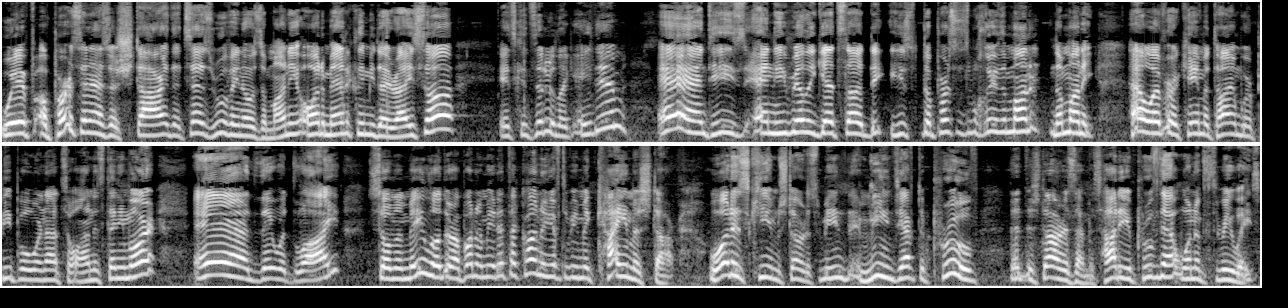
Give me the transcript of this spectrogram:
if a person has a star that says Ruven owes the money, automatically Midoy Raisa, it's considered like Edim, and he's and he really gets uh, he's the person's the money. The money. However, it came a time where people were not so honest anymore, and they would lie. So memelo the rabbanon made You have to be mekayim star. What does kiyim star mean? It means you have to prove that the star is emes. How do you prove that? One of three ways.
